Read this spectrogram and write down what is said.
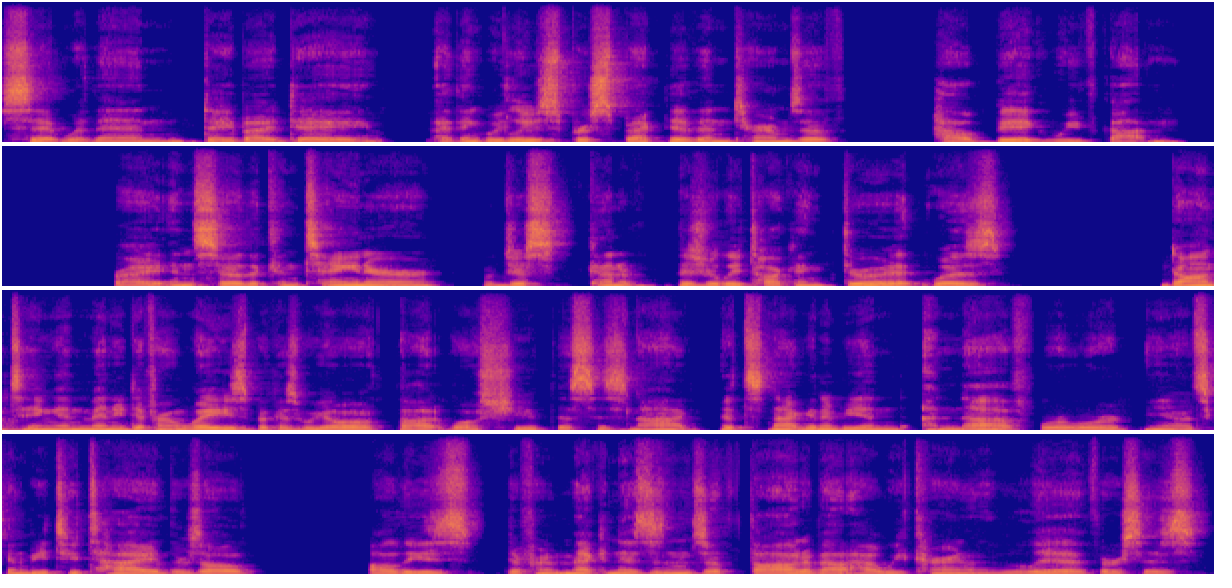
sit within day by day, I think we lose perspective in terms of how big we've gotten. Right. And so the container, just kind of visually talking through it, was daunting in many different ways because we all thought, well, shoot, this is not, it's not going to be en- enough or, or, you know, it's going to be too tight. There's all, all these different mechanisms of thought about how we currently live versus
